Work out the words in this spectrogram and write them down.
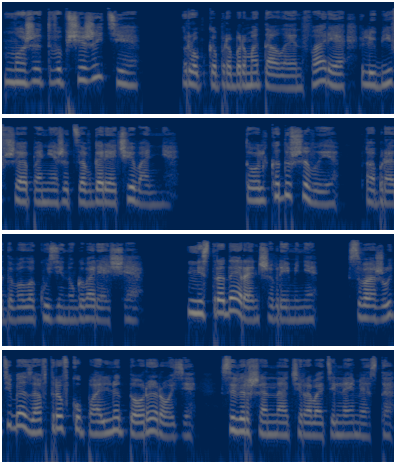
«Может, в общежитие?» — робко пробормотала Энфария, любившая понежиться в горячей ванне. «Только душевые», — обрадовала кузину говорящая. «Не страдай раньше времени. Свожу тебя завтра в купальню Торы Рози. Совершенно очаровательное место.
